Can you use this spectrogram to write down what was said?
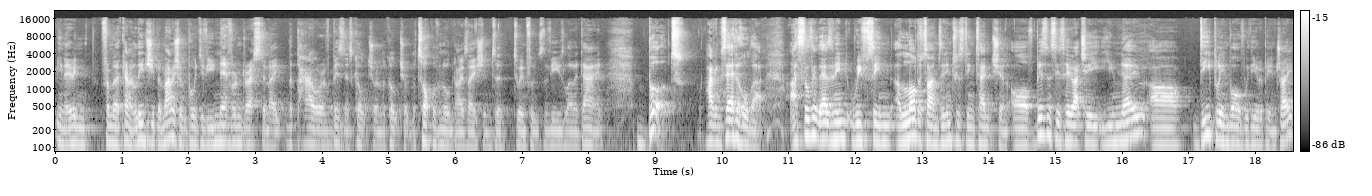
you know in from a kind of leadership and management point of view, never underestimate the power of business culture and the culture at the top of an organisation to to influence the views lower down. But having said all that, I still think there's an in, we've seen a lot of times an interesting tension of businesses who actually you know are deeply involved with European trade,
